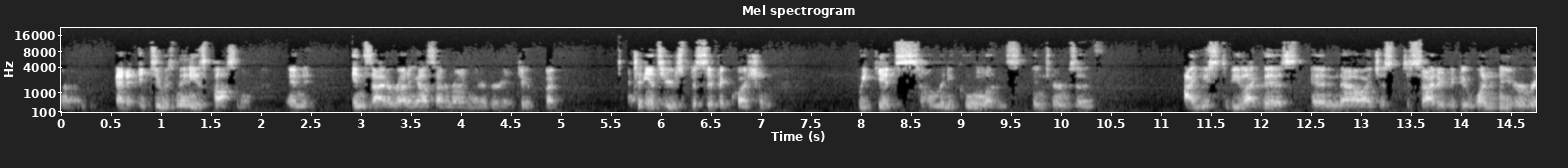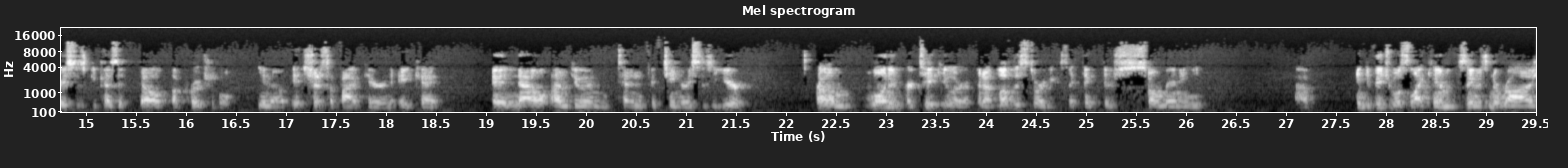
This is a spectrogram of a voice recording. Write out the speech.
um, and it, to as many as possible. And inside of running, outside of running, whatever you're into, but to answer your specific question, we get so many cool ones in terms of I used to be like this, and now I just decided to do one year races because it felt approachable. You know, it's just a 5K or an 8K. And now I'm doing 10, 15 races a year. Um, one in particular, and I love this story because I think there's so many uh, individuals like him. His name is Niraj.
